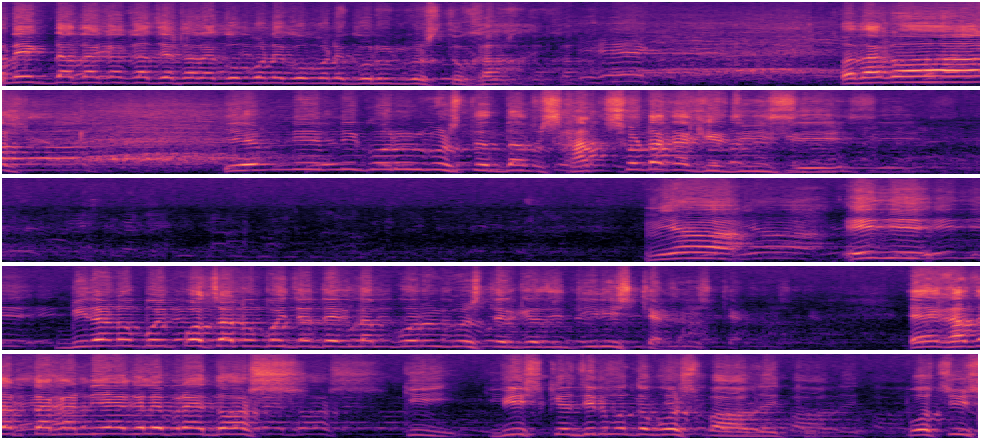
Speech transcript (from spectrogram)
অনেক দাদা কাকা জেঠারা গোপনে গোপনে গরুর গোস্ত খায়। এমনি এমনি গরুর গোস্তের দাম সাতশো টাকা কেজি মিয়া, এই যে বিরানব্বই, পঁচানব্বইতে দেখলাম গরুর গোস্তের কেজি তিরিশ টাকা। এক হাজার টাকা নিয়ে গেলে প্রায় দশ। কি? বিশ কেজির মতো গোশ পাওয়া যেত পঁচিশ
